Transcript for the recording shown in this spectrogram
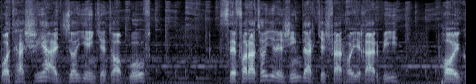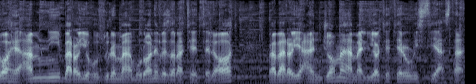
با تشریح اجزای این کتاب گفت سفارت‌های رژیم در کشورهای غربی پایگاه امنی برای حضور ماموران وزارت اطلاعات و برای انجام عملیات تروریستی هستند.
